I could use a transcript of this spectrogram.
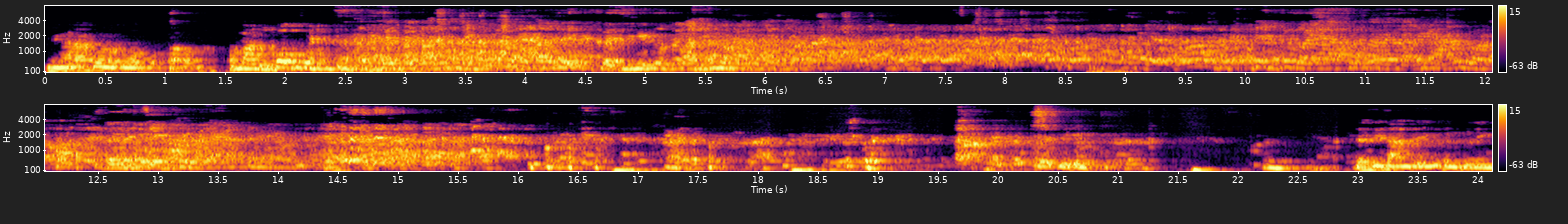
Dengan aku nak bawa kau, emang bawa. Gaji itu Jadi santri itu yang paling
